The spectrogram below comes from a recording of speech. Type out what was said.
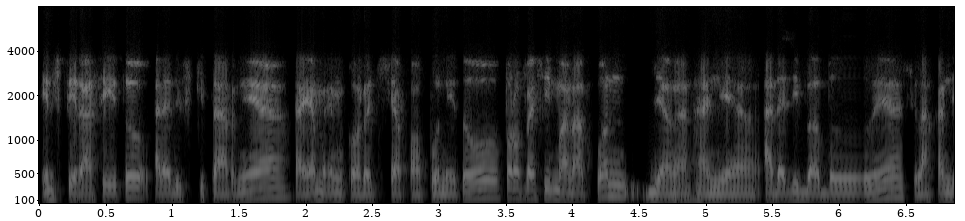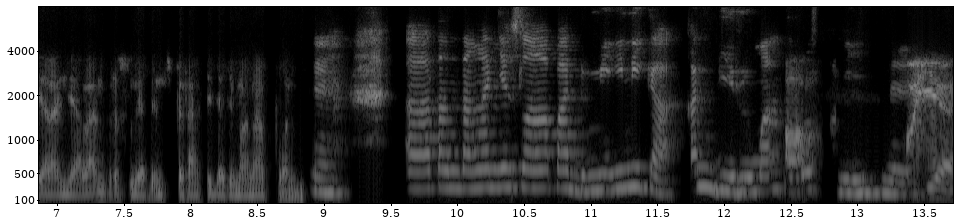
inspirasi itu ada di sekitarnya. Saya mengencourage siapa pun itu profesi mana pun jangan hanya ada di bubble-nya silahkan jalan-jalan terus lihat inspirasi dari mana pun. Nah uh, tantangannya selama pandemi ini kak kan di rumah oh. terus nih. Nah, oh iya.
